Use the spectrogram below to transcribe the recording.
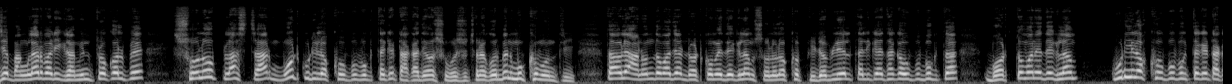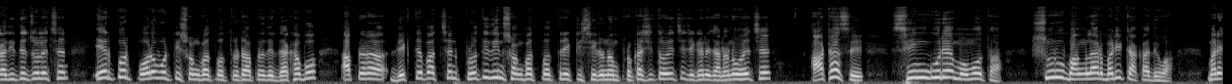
যে বাংলার বাড়ি গ্রামীণ প্রকল্পে ষোলো প্লাস চার মোট কুড়ি লক্ষ উপভোক্তাকে টাকা দেওয়ার শুভ সূচনা করবেন মুখ্যমন্ত্রী। তাহলে আনন্দবাজার ডট কমে দেখলাম, ষোলো লক্ষ পিডব্লিউএল তালিকায় থাকা উপভোক্তা। বর্তমানে দেখলাম, কুড়ি লক্ষ উপভোক্তাকে টাকা দিতে চলেছেন। এরপর পরবর্তী সংবাদপত্রটা আপনাদের দেখাবো। আপনারা দেখতে পাচ্ছেন, প্রতিদিন সংবাদপত্রে একটি শিরোনাম প্রকাশিত হয়েছে, যেখানে জানানো হয়েছে আঠাশে সিঙ্গুরে মমতা। শুরু বাংলার বাড়ি টাকা দেওয়া। মানে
